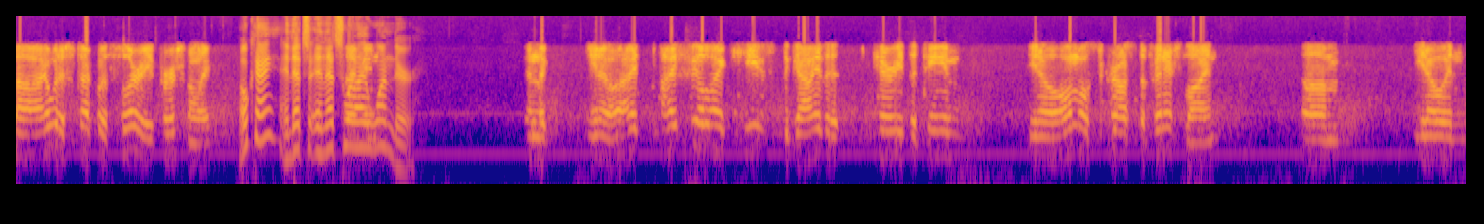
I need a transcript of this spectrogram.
Uh, I would have stuck with Fleury personally. Okay, and that's and that's what I, I mean, wonder. And the you know I I feel like he's the guy that carried the team, you know, almost across the finish line. Um, you know, and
